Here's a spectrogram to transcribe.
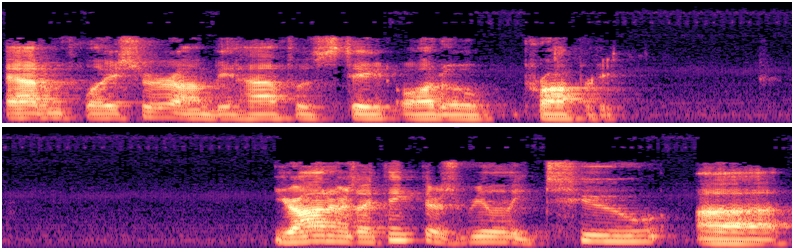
Adam Fleischer on behalf of State Auto Property. Your Honors, I think there's really two uh,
